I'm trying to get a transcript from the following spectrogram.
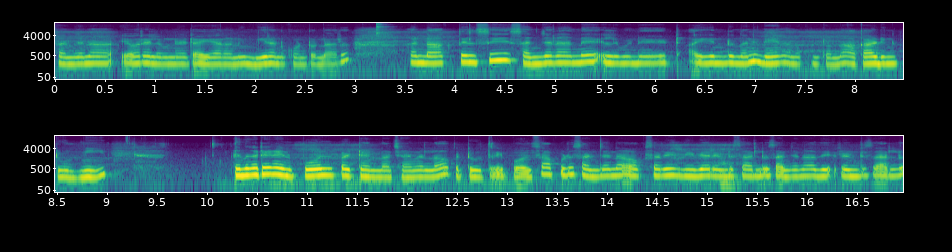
సంజన ఎవరు ఎలిమినేట్ అయ్యారని మీరు అనుకుంటున్నారు అండ్ నాకు తెలిసి సంజననే ఎలిమినేట్ అయ్యింటుందని నేను అనుకుంటున్నా అకార్డింగ్ టు మీ ఎందుకంటే నేను పోల్ పెట్టాను నా ఛానల్లో ఒక టూ త్రీ పోల్స్. అప్పుడు సంజన ఒకసారి దివ్య రెండు సార్లు సంజన రెండు సార్లు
